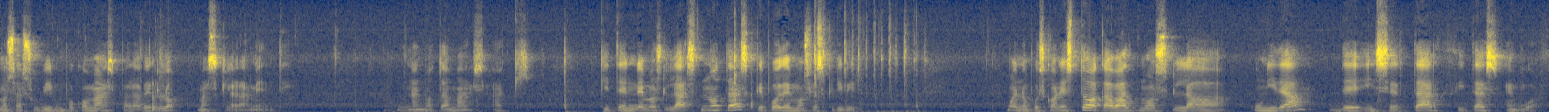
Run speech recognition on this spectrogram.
Vamos a subir un poco más para verlo más claramente. Una nota más aquí. Aquí tenemos las notas que podemos escribir. Bueno, pues con esto acabamos la unidad de insertar citas en Word.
